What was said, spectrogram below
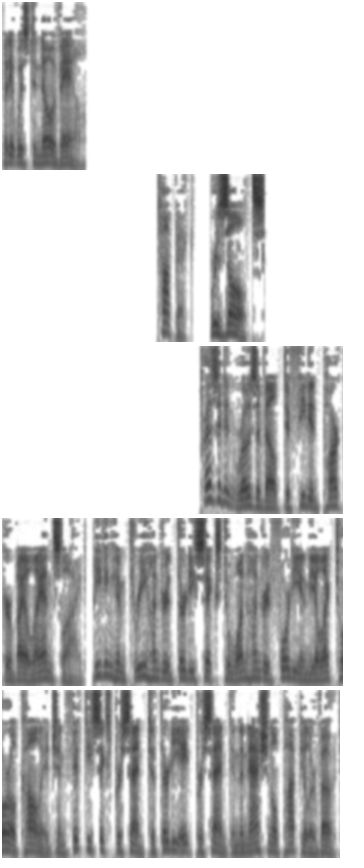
but it was to no avail. Results President Roosevelt defeated Parker by a landslide, beating him 336 to 140 in the Electoral College and 56% to 38% in the national popular vote.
